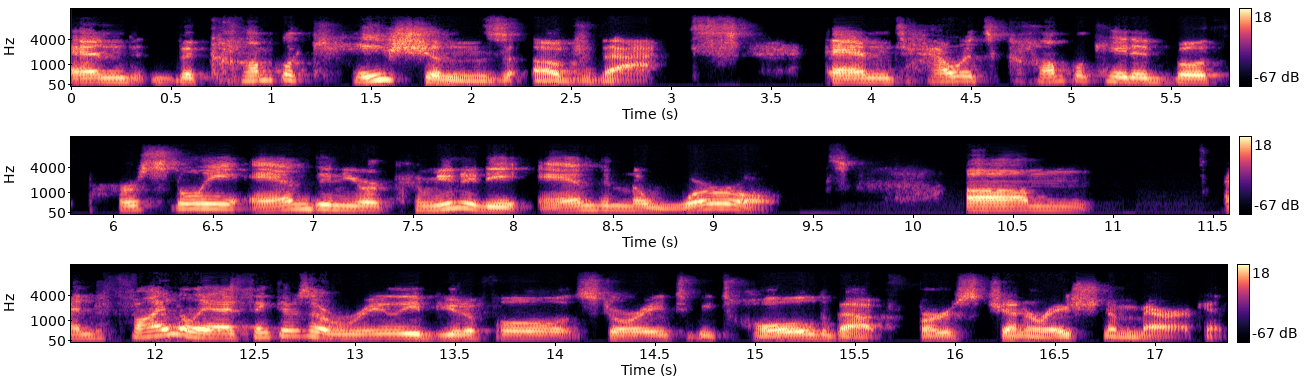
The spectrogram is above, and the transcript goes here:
and the complications of that and how it's complicated both personally and in your community and in the world. Um, and finally, I think there's a really beautiful story to be told about first generation Americans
